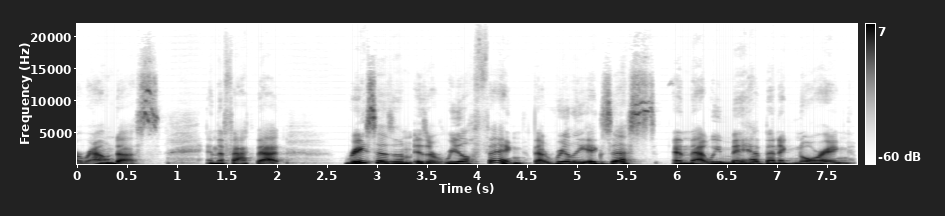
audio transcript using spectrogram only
around us. And the fact that racism is a real thing that really exists and that we may have been ignoring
